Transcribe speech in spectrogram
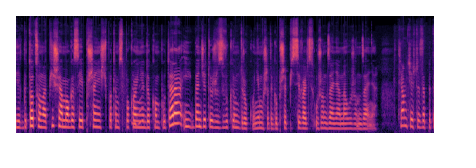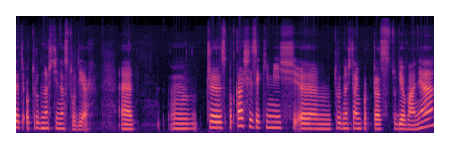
jakby to, co napiszę, mogę sobie przenieść potem spokojnie do komputera i będzie to już w zwykłym druku. Nie muszę tego przepisywać z urządzenia na urządzenie. Chciałam Cię jeszcze zapytać o trudności na studiach. Czy spotkałaś się z jakimiś trudnościami podczas studiowania?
